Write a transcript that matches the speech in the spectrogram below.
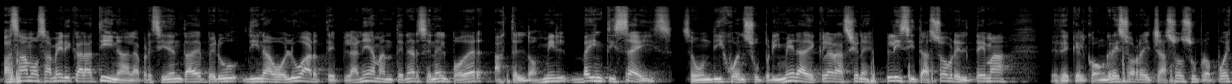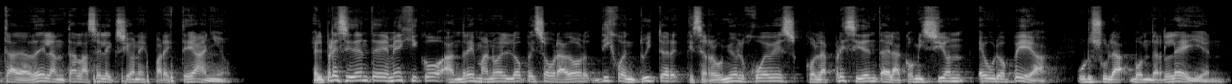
Pasamos a América Latina. La presidenta de Perú, Dina Boluarte, planea mantenerse en el poder hasta el 2026, según dijo en su primera declaración explícita sobre el tema desde que el Congreso rechazó su propuesta de adelantar las elecciones para este año. El presidente de México, Andrés Manuel López Obrador, dijo en Twitter que se reunió el jueves con la presidenta de la Comisión Europea, Ursula von der Leyen,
